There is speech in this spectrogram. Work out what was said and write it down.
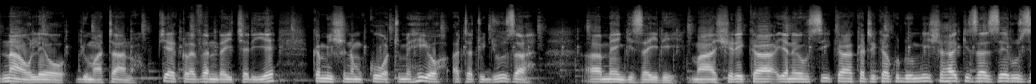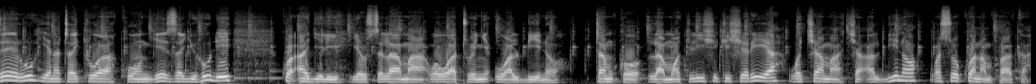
nao leo Jumatano. Pierre Claver Ndaicharie, kamishna mkuu wa tume hiyo atatujuza uh, mengi zaidi. Mashirika yanayohusika katika kudumisha haki za zeru zeru yanatakiwa kuongeza juhudi kwa ajili ya usalama wa watu wenye ualbino. Tamko la mwakilishi kisheria wa chama cha albino wasiokuwa na mpaka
